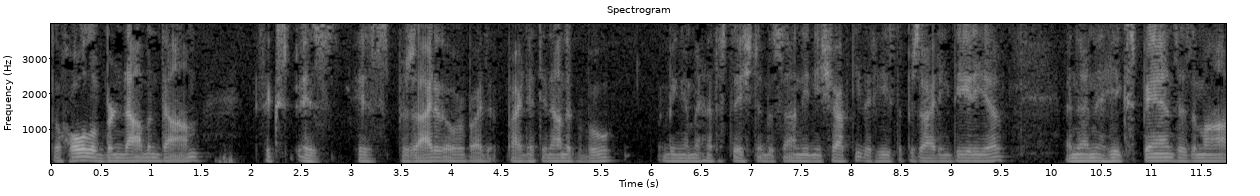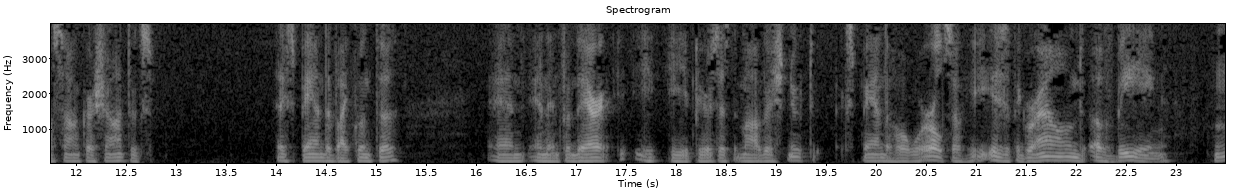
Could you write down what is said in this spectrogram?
the whole of Vrindavan Dham is, is, is presided over by, the, by Nityananda Prabhu, being a manifestation of the Sandhini Shakti that he's the presiding deity of. And then he expands as the Mahasankarshan to ex- expand the Vaikuntha. And, and then from there, he, he appears as the Mahavishnu to expand the whole world. So he is the ground of being. Hmm?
